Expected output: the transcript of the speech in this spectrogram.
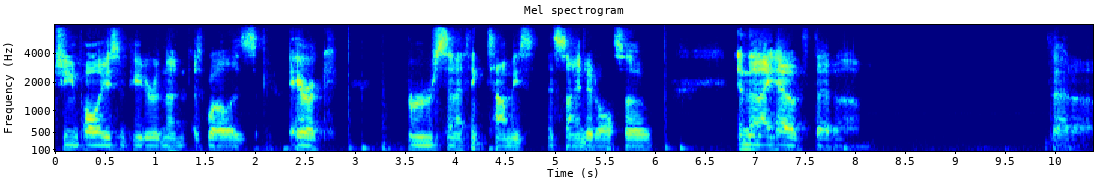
Gene Paul, Ace, and Peter, and then as well as Eric, Bruce, and I think Tommy's has signed it also. And then I have that um, that uh,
